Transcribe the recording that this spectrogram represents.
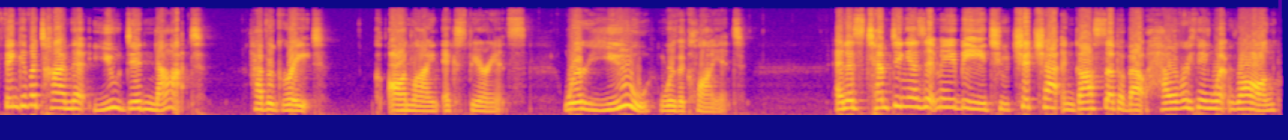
Think of a time that you did not have a great online experience where you were the client. And as tempting as it may be to chit chat and gossip about how everything went wrong,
